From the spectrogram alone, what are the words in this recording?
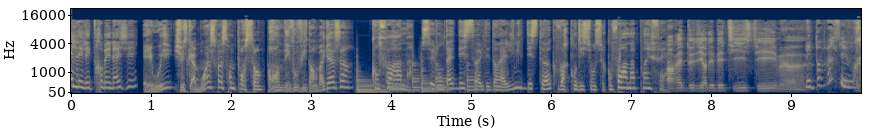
et l'électroménager. Et oui, jusqu'à moins 60%. Rendez-vous vite en magasin. Conforama, selon date des soldes et dans la limite des stocks, voir conditions sur conforama.fr. Arrête de dire des bêtises, Tim. Mais papa, c'est vrai.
